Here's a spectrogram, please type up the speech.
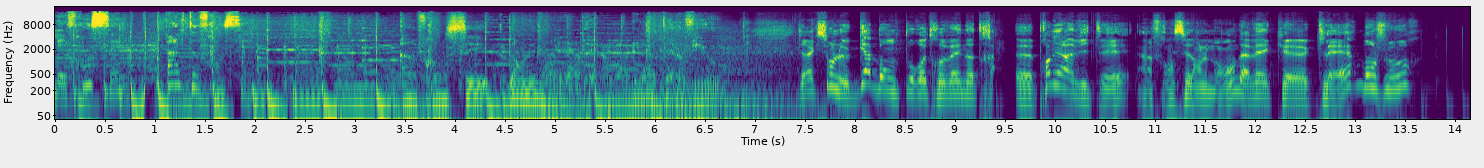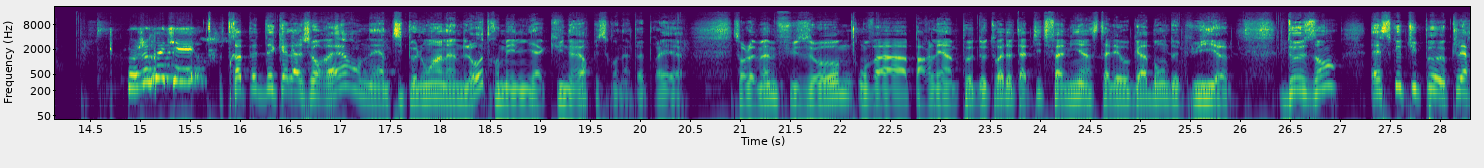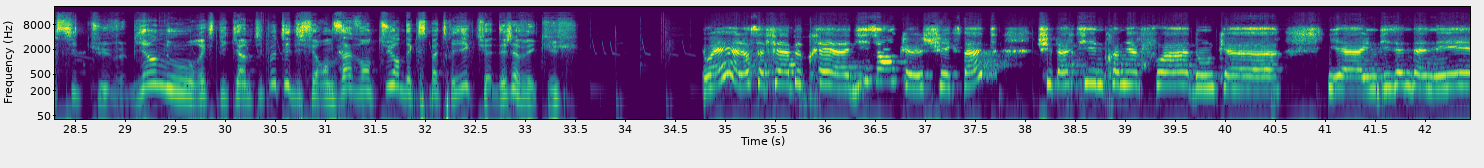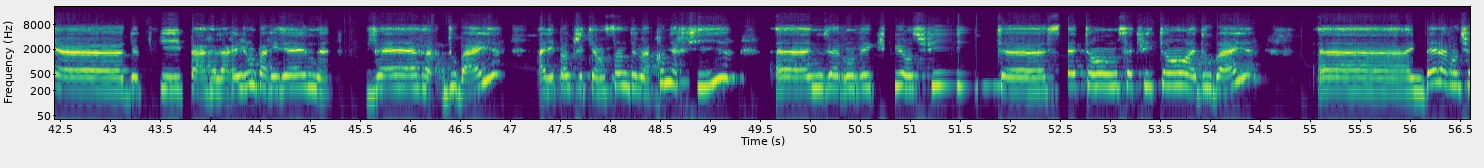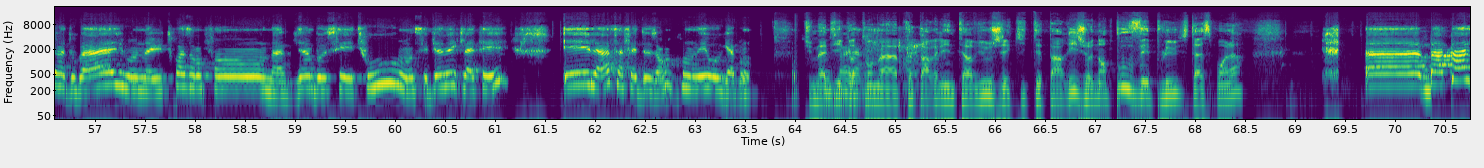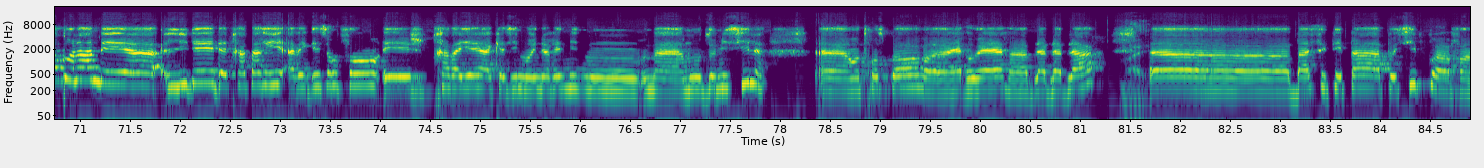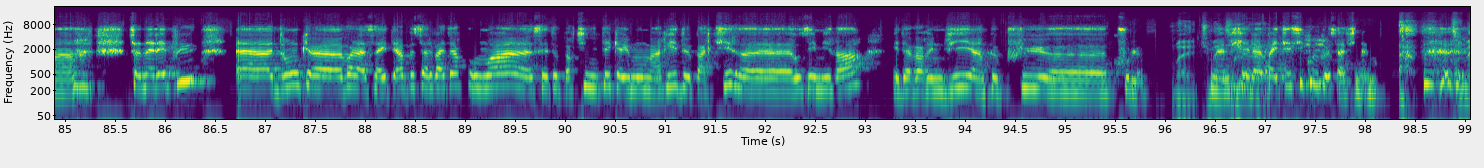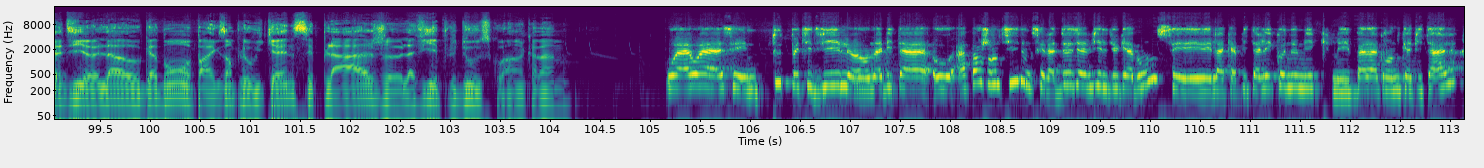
Les Français parlent au français. Un Français dans le monde. L'interview. Direction le Gabon pour retrouver notre euh, premier invité, un Français dans le monde, avec euh, Claire. Bonjour. Bonjour Gauthier. Très peu de décalage horaire, on est un petit peu loin l'un de l'autre, mais il n'y a qu'une heure puisqu'on est à peu près euh, sur le même fuseau. On va parler un peu de toi, de ta petite famille installée au Gabon depuis euh, deux ans. Est-ce que tu peux, Claire, si tu veux bien nous réexpliquer un petit peu tes différentes aventures d'expatriés que tu as déjà vécues? Ouais, alors ça fait à peu près euh, dix ans que je suis expat. Je suis partie une première fois, donc euh, il y a une dizaine d'années, euh, depuis par la région parisienne vers Dubaï. À l'époque, j'étais enceinte de ma première fille. nous avons vécu ensuite sept ans, sept huit ans à Dubaï. Euh, une belle aventure à Dubaï où on a eu trois enfants, on a bien bossé et tout, on s'est bien éclaté. Et là, ça fait deux ans qu'on est au Gabon. Tu m'as dit quand on a préparé l'interview, j'ai quitté Paris, je n'en pouvais plus. C'était à ce point-là euh, bah pas à ce point-là, mais euh, l'idée d'être à Paris avec des enfants et je travaillais à quasiment une heure et demie de mon ma, mon domicile euh, en transport, RER, euh, blablabla. Bla, bla. Bah c'était pas possible quoi. Enfin, ça n'allait plus. donc voilà, ça a été un peu salvateur pour moi cette opportunité qu'a eu mon mari de partir aux Émirats et d'avoir une vie un peu plus cool. Ouais, tu Même dit, si elle n'a pas été si cool que ça finalement. tu m'as dit là au Gabon, par exemple, le week-end, c'est plage, euh, la vie est plus douce, quoi, hein, quand même. Ouais, ouais, c'est une toute petite ville. On habite à, Port-Gentil, donc c'est la deuxième ville du Gabon. C'est la capitale économique, mais pas la grande capitale.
